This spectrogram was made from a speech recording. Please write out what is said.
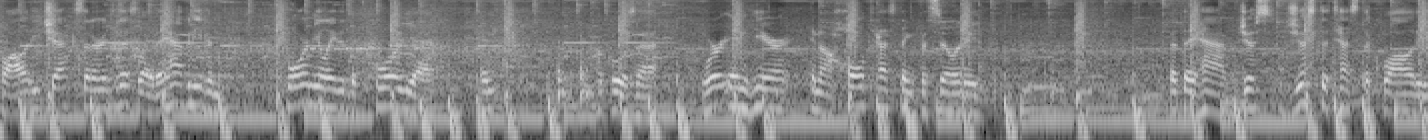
quality checks that are into this way. They haven't even formulated the core yet. And how cool is that? We're in here in a whole testing facility that they have just, just to test the quality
